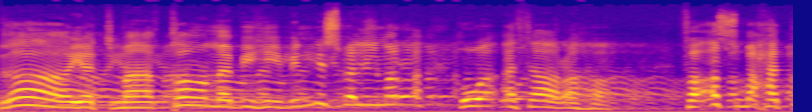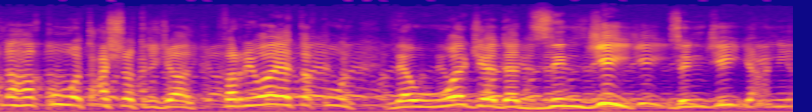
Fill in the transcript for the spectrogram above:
غاية ما قام به بالنسبة للمرأة هو أثارها. فأصبحت لها قوة عشرة رجال. فالرواية تقول لو وجدت زنجي زنجي يعني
